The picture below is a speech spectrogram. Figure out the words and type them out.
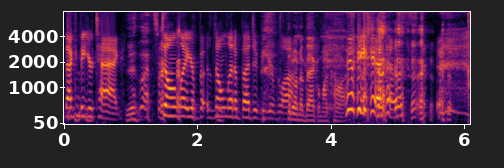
that can be your tag. Yeah, that's right. Don't let your don't let a budget be your block. Put it on the back of my car. yes.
